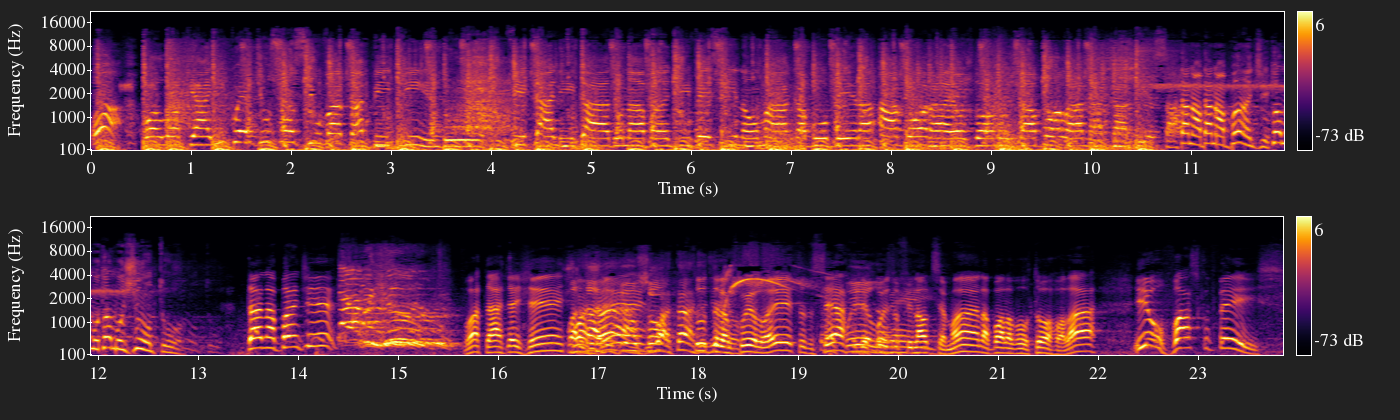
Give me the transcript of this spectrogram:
Ó, coloque aí que o Edilson Silva tá pedindo. Fica ligado na Band, vê se não marca bobeira. Agora é os donos da bola na cabeça. Tá na, tá na Band? Tamo, tamo junto. Tá na Band? Tamo junto! Boa tarde aí, gente. Boa tarde, Edilson. Boa tarde, Tudo tranquilo aí? Tudo certo? Tranquilo, Depois do final de semana, a bola voltou a rolar. E o Vasco fez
